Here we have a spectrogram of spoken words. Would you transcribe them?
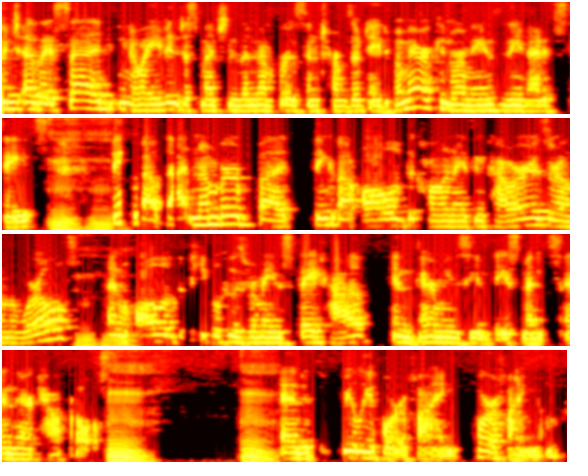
Which, as I said, you know, I even just mentioned the numbers in terms of Native American remains in the United States. Mm-hmm. Think about that number, but think about all of the colonizing powers around the world mm-hmm. and all of the people whose remains they have in their museum basements in their capitals. Mm. Mm. And it's really horrifying, horrifying number.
